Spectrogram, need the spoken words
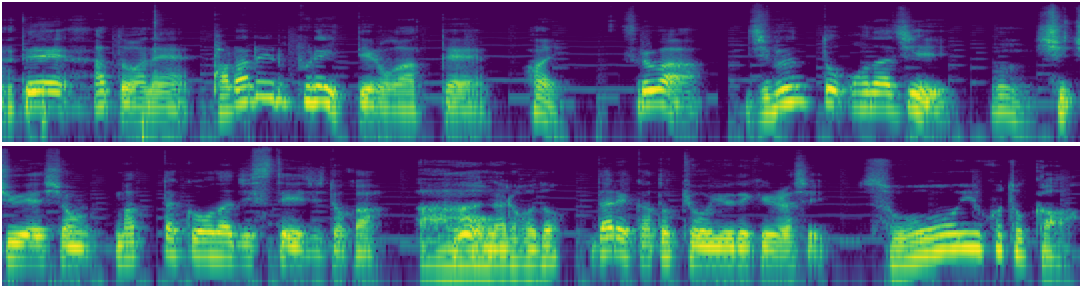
うん。で、あとはね、パラレルプレイっていうのがあって、はい。それは自分と同じうん。シチュエーション、全く同じステージとか、ああ、をなるほど。誰かと共有できるらしい。そういうことか。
